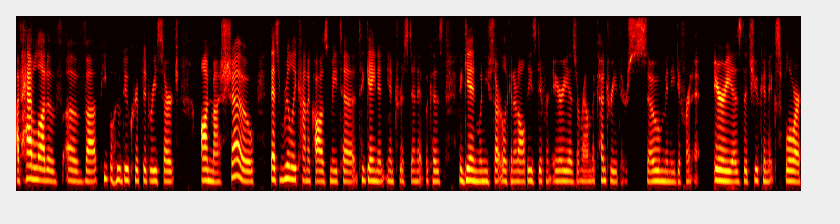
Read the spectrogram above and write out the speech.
I've had a lot of of uh, people who do cryptid research on my show that's really kind of caused me to to gain an interest in it because again when you start looking at all these different areas around the country there's so many different areas that you can explore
